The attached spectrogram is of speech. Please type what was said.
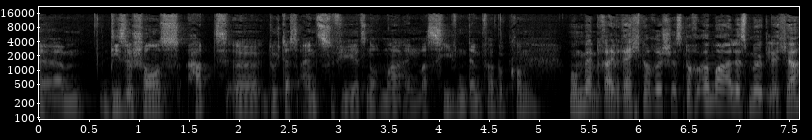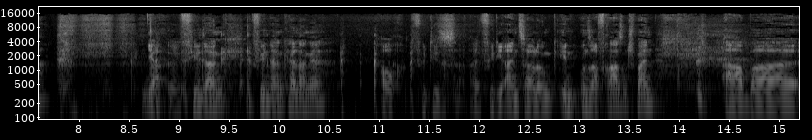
Ähm, diese Chance hat äh, durch das 1 zu 4 jetzt nochmal einen massiven Dämpfer bekommen. Moment, rein rechnerisch ist noch immer alles möglich, ja? Ja, äh, vielen Dank, vielen Dank, Herr Lange, auch für dieses, äh, für die Einzahlung in unser Phrasenschwein. Aber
